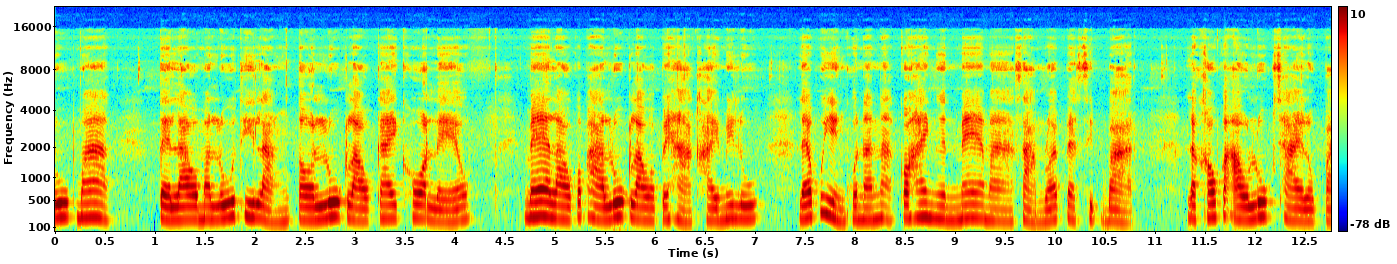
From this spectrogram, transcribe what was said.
ลูกมาก แต่เรามารู้ทีหลังตอนลูกเราใกล้คลอดแล้ว แม่เราก็พาลูกเราไปหาใครไม่รู้ แล้วผู้หญิงคนนั้นน่ะก็ให้เงินแม่มา 380 บาท แล้วเขาก็เอาลูกชายเราไป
